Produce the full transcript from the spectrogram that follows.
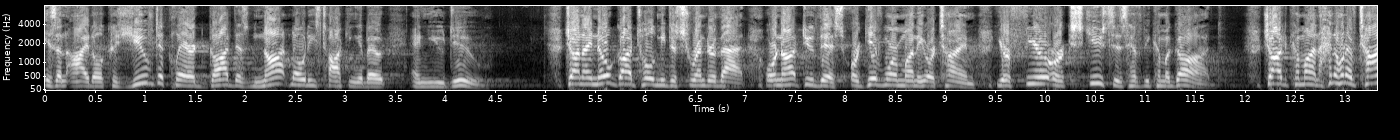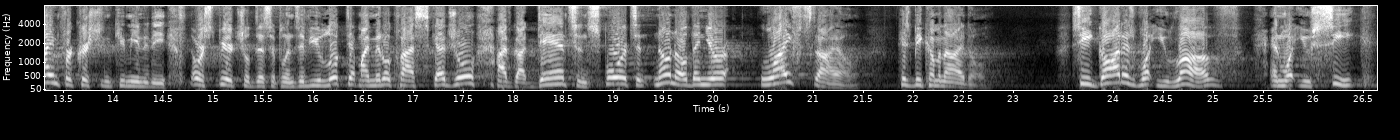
is an idol because you've declared God does not know what he's talking about and you do. John, I know God told me to surrender that, or not do this, or give more money or time. Your fear or excuses have become a God. John, come on, I don't have time for Christian community or spiritual disciplines. If you looked at my middle class schedule, I've got dance and sports, and no, no, then your lifestyle has become an idol. See, God is what you love and what you seek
